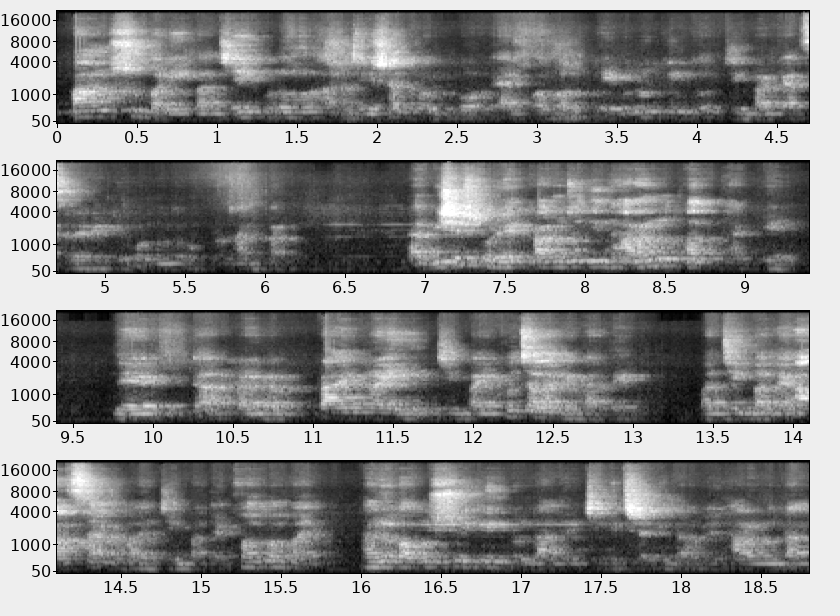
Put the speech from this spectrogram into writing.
পান, সুপারি বা যে কোনো নেশাদ্রব্য অ্যালকোহল এগুলো কিন্তু জিহ্বার ক্যান্সারের একটি অন্যতম প্রধান কারণ। বিশেষ করে কারও যদি ধারালো হাত থাকে, যে প্রায় প্রায় জিহ্বায় খোঁচা লাগে তাতে বা জিহ্বাতে আলসার হয়, জিহ্বাতে ক্ষত হয়, তাহলে অবশ্যই কিন্তু দাঁতের চিকিৎসা নিতে হবে, ধারালো দাঁত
